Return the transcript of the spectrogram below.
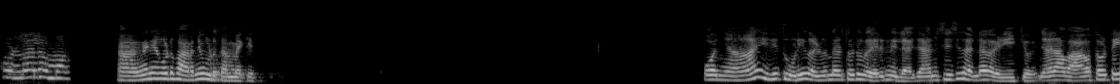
കൊള്ളാലോ അമ്മ. അങ്ങനെ അങ്ങോട്ട് പറഞ്ഞു കൊടുക്കാം അമ്മയ്ക്ക്. ഓ ഞാൻ ഇനി തുണി കഴുകുന്നിടത്തോട്ട് വരുന്നില്ല. ജാനു ചേച്ചി തന്നെ കഴുകിക്കോ ഞാൻ ആ ഭാഗത്തോട്ടേ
